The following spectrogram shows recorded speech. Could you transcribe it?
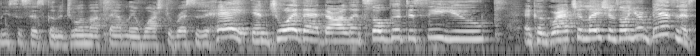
Lisa says, going to join my family and watch the rest of it. Hey, enjoy that, darling. So good to see you. And congratulations on your business.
